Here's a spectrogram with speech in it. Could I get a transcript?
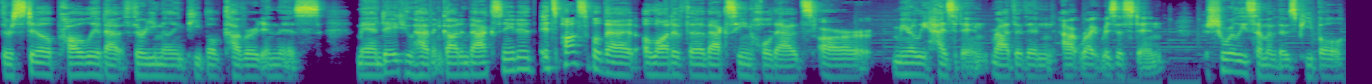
There's still probably about 30 million people covered in this mandate who haven't gotten vaccinated, it's possible that a lot of the vaccine holdouts are merely hesitant rather than outright resistant. Surely some of those people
